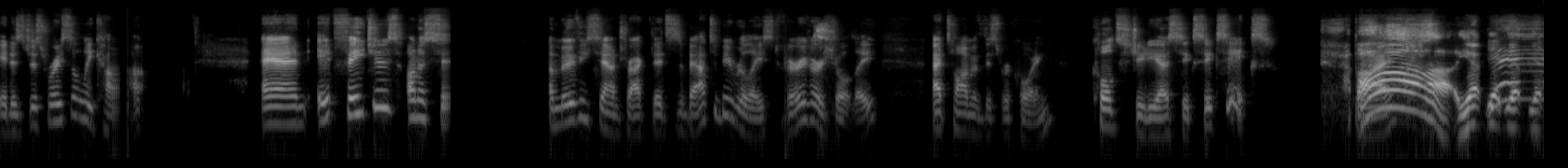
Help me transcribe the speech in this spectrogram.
It has just recently come up, and it features on a a movie soundtrack that's about to be released very very shortly, at time of this recording, called Studio Six Six Six. Ah, yep, yep, yep, yep,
